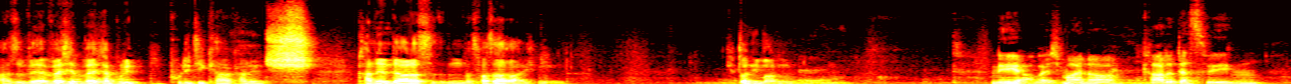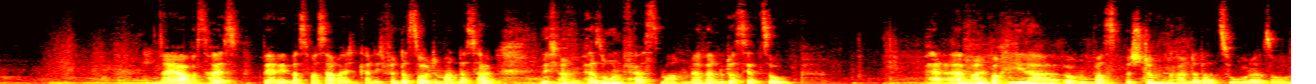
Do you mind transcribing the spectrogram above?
Also wer, welcher, welcher Politiker kann denn, kann denn da das, das Wasser reichen? Gibt doch niemanden. Nee, aber ich meine, gerade deswegen, naja, was heißt, wer denen das Wasser reichen kann? Ich finde, das sollte man das halt nicht an Personen festmachen. Ne? Wenn du das jetzt so per App einfach jeder irgendwas bestimmen könnte dazu oder so.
